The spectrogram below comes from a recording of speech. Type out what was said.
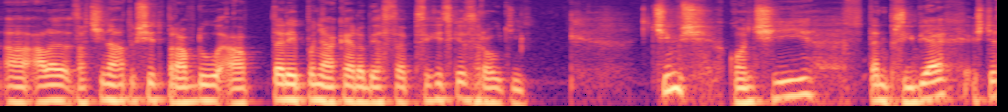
ale začíná tušit pravdu a tedy po nějaké době se psychicky zhroutí. Čímž končí ten příběh, ještě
